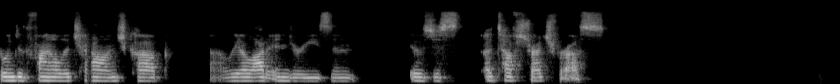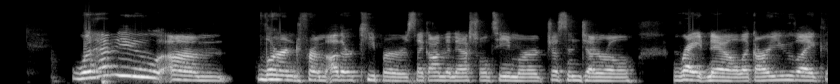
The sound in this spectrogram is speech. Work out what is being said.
going to the final of the Challenge Cup. Uh, we had a lot of injuries and it was just a tough stretch for us. What have you um, learned from other keepers, like on the national team or just in general, right now? Like, are you like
